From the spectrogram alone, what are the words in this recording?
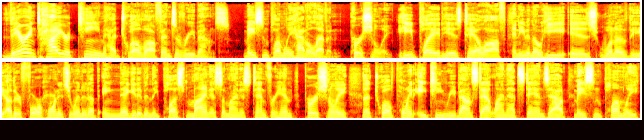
Their entire team had 12 offensive rebounds. Mason Plumlee had 11 personally. He played his tail off, and even though he is one of the other four Hornets who ended up a negative in the plus minus, a minus 10 for him personally, the 12 point, 18 rebound stat line that stands out. Mason Plumlee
